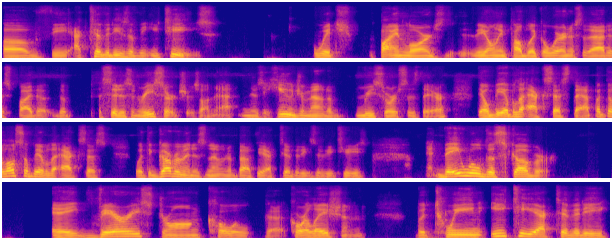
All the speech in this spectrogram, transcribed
of the activities of the ETs, which by and large, the only public awareness of that is by the, the, the citizen researchers on that. And there's a huge amount of resources there. They'll be able to access that, but they'll also be able to access what the government has known about the activities of ETs. They will discover a very strong co- uh, correlation between ET activity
